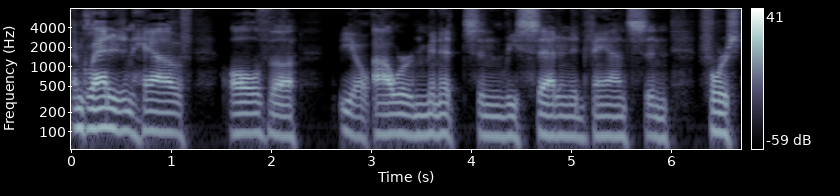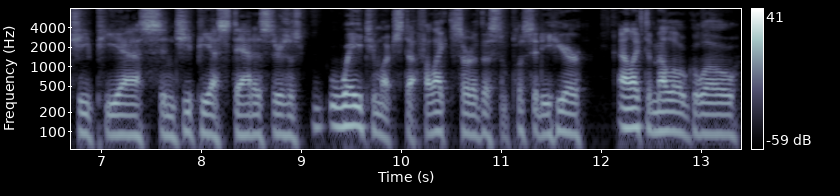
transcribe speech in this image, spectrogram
I'm glad it didn't have all the you know hour minutes and reset and advance and force GPS and GPS status. There's just way too much stuff. I like sort of the simplicity here. I like the mellow glow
